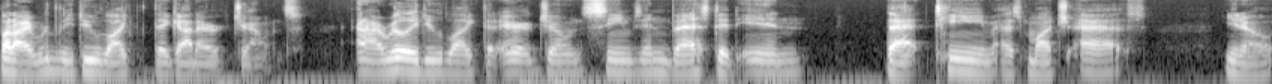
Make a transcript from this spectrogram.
But I really do like that they got Erik Jones and I really do like that Erik Jones seems invested in that team as much as, you know,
